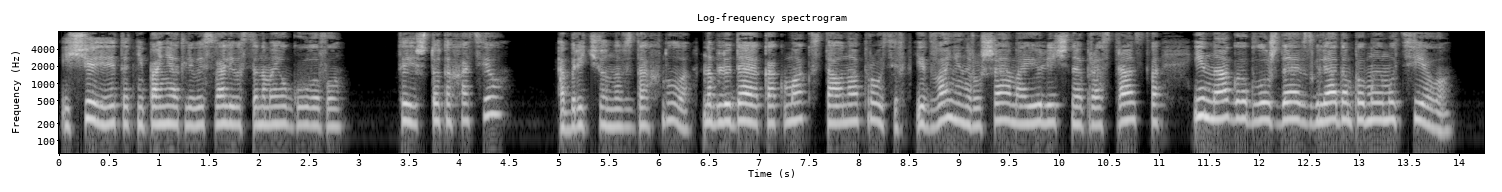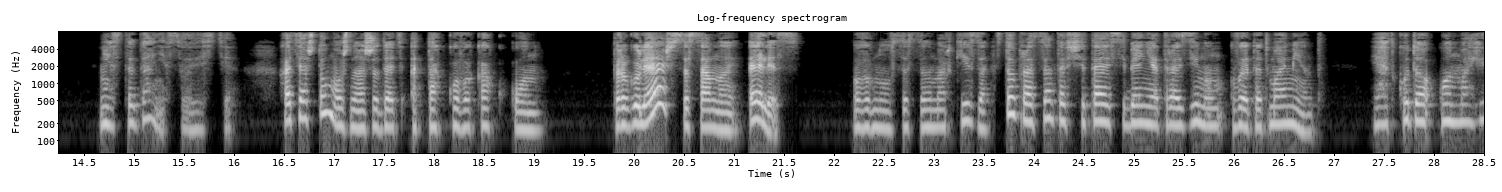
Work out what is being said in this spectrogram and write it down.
Еще и этот непонятливый свалился на мою голову. Ты что-то хотел?» Обреченно вздохнула, наблюдая, как маг встал напротив, едва не нарушая мое личное пространство и нагло блуждая взглядом по моему телу. Ни стыда, ни совести. Хотя что можно ожидать от такого, как он? «Прогуляешься со мной, Элис?» улыбнулся сын Маркиза, сто процентов считая себя неотразимым в этот момент. И откуда он мое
